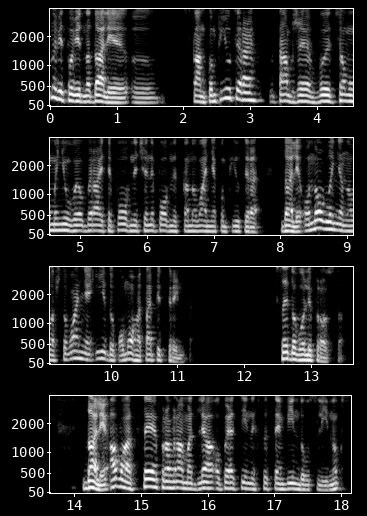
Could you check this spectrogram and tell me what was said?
Ну, відповідно, далі е, скан комп'ютера. Там вже в цьому меню ви обираєте повне чи неповне сканування комп'ютера. Далі оновлення, налаштування і допомога та підтримка. Все доволі просто. Далі, Avast – це програма для операційних систем Windows Linux.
